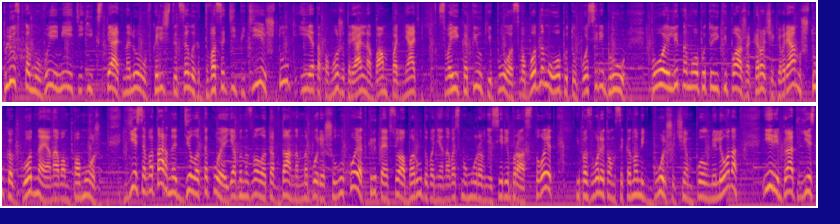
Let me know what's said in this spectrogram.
Плюс к тому вы имеете x5 на леву в количестве целых 25 штук, и это поможет реально вам поднять свои копилки по свободному опыту, по серебру, по элитному опыту экипажа. Короче говоря, штука годная, она вам поможет. Есть аватар, но это дело такое, я бы назвал это в данном наборе шелухой. Открытое все оборудование на восьмом уровне серебра стоит и позволит вам сэкономить больше, чем полмиллиона. И, ребят, есть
